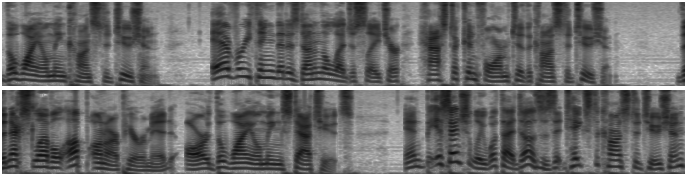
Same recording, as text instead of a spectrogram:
the Wyoming Constitution. Everything that is done in the legislature has to conform to the Constitution. The next level up on our pyramid are the Wyoming statutes. And essentially, what that does is it takes the Constitution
